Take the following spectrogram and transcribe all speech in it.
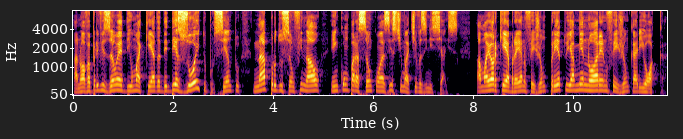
A nova previsão é de uma queda de 18% na produção final em comparação com as estimativas iniciais. A maior quebra é no feijão preto e a menor é no feijão carioca.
